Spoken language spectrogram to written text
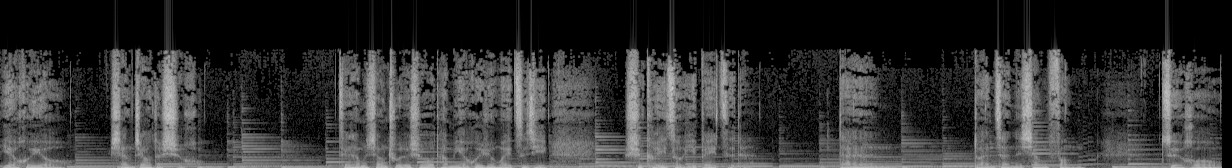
也会有相交的时候。在他们相处的时候，他们也会认为自己是可以走一辈子的。但短暂的相逢，最后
